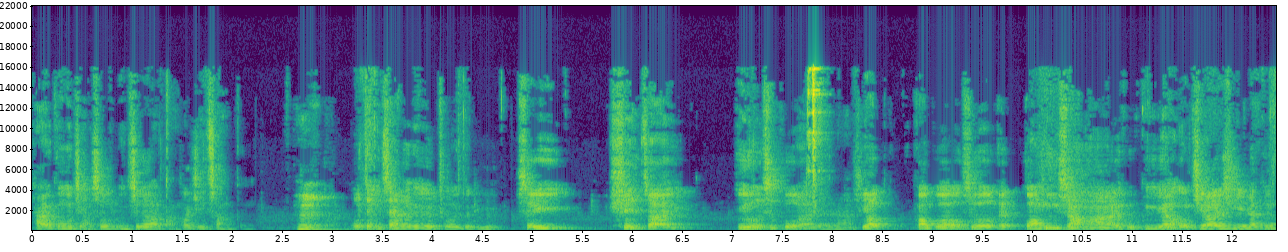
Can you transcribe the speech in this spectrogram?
他还跟我讲说你这个要赶快去唱歌。嗯，我等于在那个又拖一个月，所以现在因为我是过来人啊，要包括我说，哎，网络上啊，FB 啊，或加一些那个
